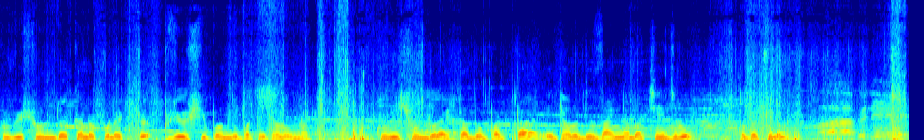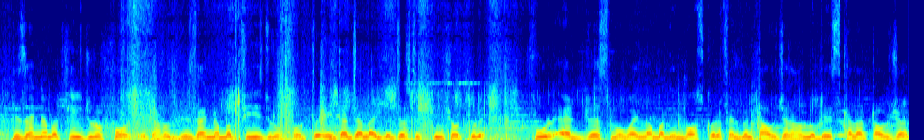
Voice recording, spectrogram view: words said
খুবই সুন্দর। কালারফুল একটা প্রিয় শিপন দোপাট্টা। এটা হলো অন্যটা খুবই সুন্দর একটা দোপাট্টা। এটা হলো ডিজাইন নাম্বার থ্রি জিরো কত ছিল? Design number three zero four, এটা হলো design number three zero four. তো এটা যা লাগবে জাস্ট স্ক্রিনশট করে full address mobile number inbox করে ফেলবেন। ট্রাউজার হলো বেস কালার ট্রাউজার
